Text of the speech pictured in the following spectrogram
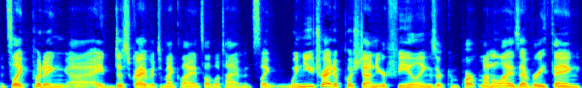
It's like putting uh, i describe it to my clients all the time. It's like when you try to push down your feelings or compartmentalize everything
